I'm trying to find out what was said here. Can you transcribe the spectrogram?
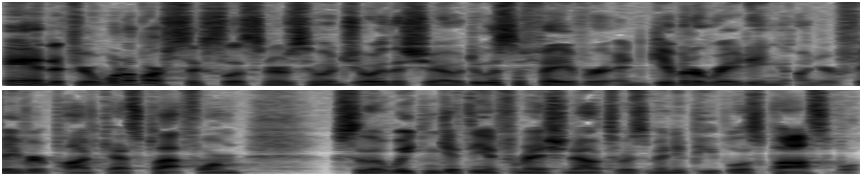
And if you're one of our six listeners who enjoy the show, do us a favor and give it a rating on your favorite podcast platform so that we can get the information out to as many people as possible.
